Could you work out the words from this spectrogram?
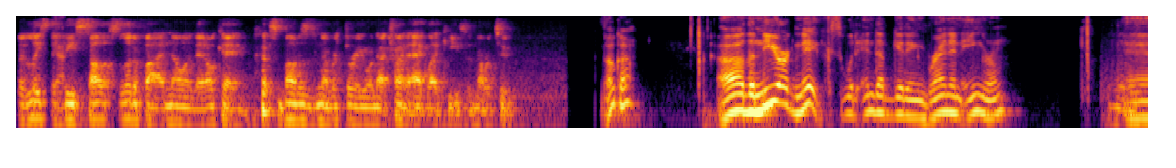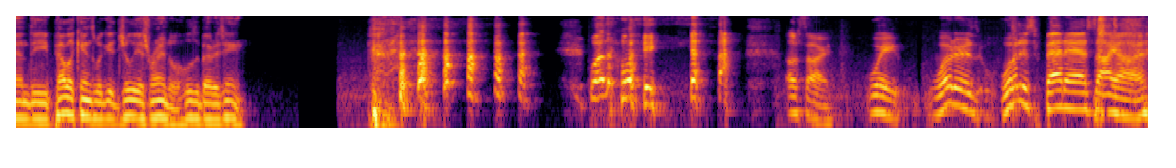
But at least they'd be solid, solidified, knowing that okay, Sabonis is number three. We're not trying to act like he's a number two. Okay. Uh, the New York Knicks would end up getting Brandon Ingram, and the Pelicans would get Julius Randle. Who's a better team? what? Wait. oh, sorry. Wait. What is what is fat ass Zion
